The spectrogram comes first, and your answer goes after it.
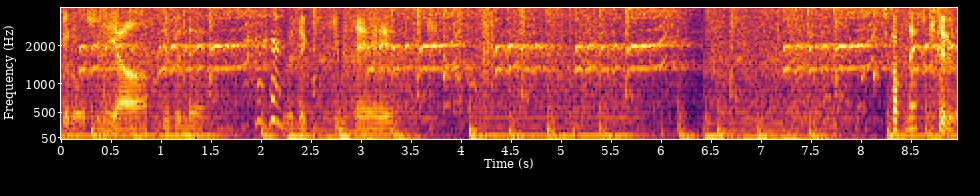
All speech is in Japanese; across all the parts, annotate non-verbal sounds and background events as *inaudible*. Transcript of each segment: けど後ろいいよ自分で。自分で決めて。近くね？来てる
